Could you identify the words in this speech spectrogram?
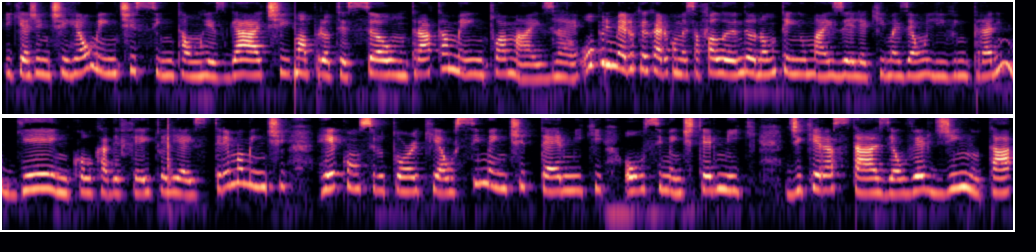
e que a gente realmente sinta um resgate, uma proteção, um tratamento a mais, né? O primeiro que eu quero começar falando, eu não tenho mais ele aqui, mas é um living para ninguém colocar defeito. Ele é extremamente reconstrutor, que é o Cimente Thermic ou Cimente Thermic de Kerastase, é o verdinho, tá?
